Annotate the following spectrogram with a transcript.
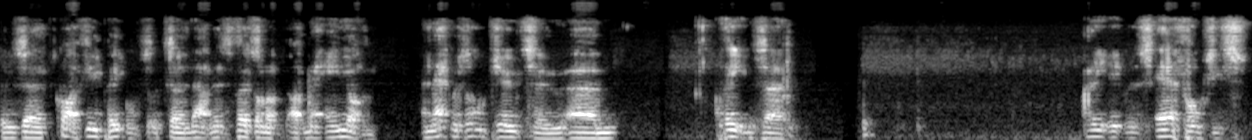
There was uh, quite a few people sort of turned up. And it's the first time I've, I've met any of them, and that was all due to um, I think it was. Uh, I think it was Air Force's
